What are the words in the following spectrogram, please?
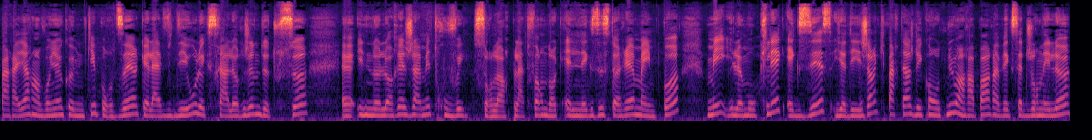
par ailleurs envoyé un communiqué pour dire que la vidéo vidéo là, qui serait à l'origine de tout ça, euh, ils ne l'auraient jamais trouvé sur leur plateforme. Donc, elle n'existerait même pas. Mais le mot-clic existe. Il y a des gens qui partagent des contenus en rapport avec cette journée-là.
